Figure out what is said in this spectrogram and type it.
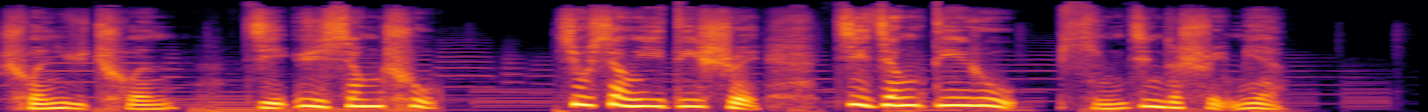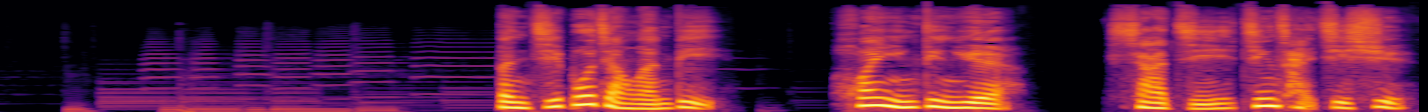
唇与唇几欲相触，就像一滴水即将滴入平静的水面。本集播讲完毕，欢迎订阅，下集精彩继续。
